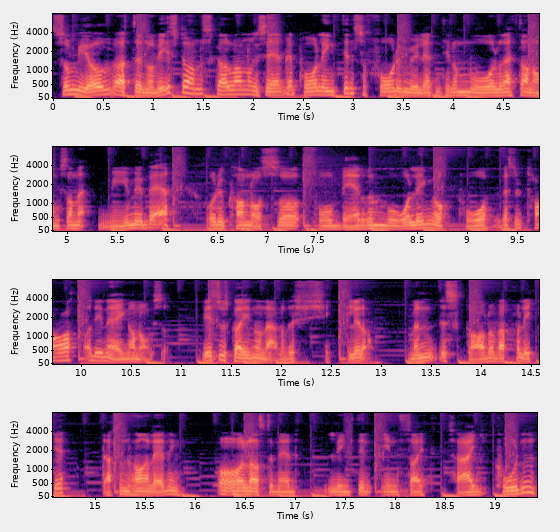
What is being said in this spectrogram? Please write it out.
som gjør at når vi skal annonsere på LinkedIn, så får du muligheten til å målrette annonsene mye, mye bedre. Og du kan også få bedre målinger på resultat av dine egne annonser. Hvis du skal inn og nære det skikkelig, da. Men det skader i hvert fall ikke dersom du har anledning å laste ned LinkedIn Insight Tag-koden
